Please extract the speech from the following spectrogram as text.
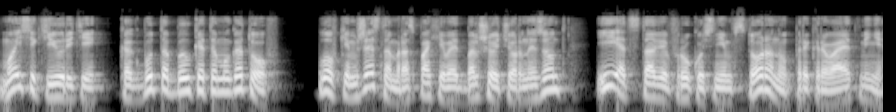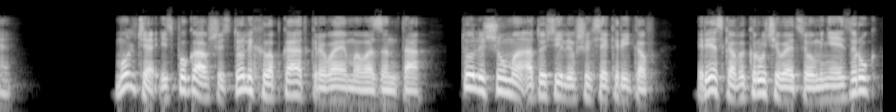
Мой секьюрити как будто был к этому готов. Ловким жестом распахивает большой черный зонт и, отставив руку с ним в сторону, прикрывает меня. Мульча, испугавшись то ли хлопка открываемого зонта, то ли шума от усилившихся криков, резко выкручивается у меня из рук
